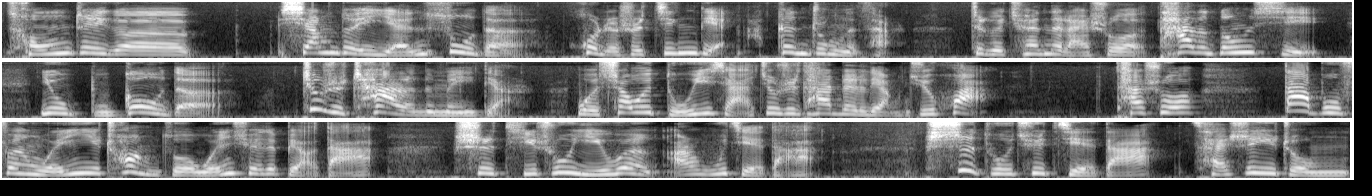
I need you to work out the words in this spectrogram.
从这个相对严肃的。或者是经典嘛，更重的词儿，这个圈子来说，他的东西又不够的，就是差了那么一点儿。我稍微读一下，就是他的两句话。他说：“大部分文艺创作、文学的表达是提出疑问而无解答，试图去解答才是一种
